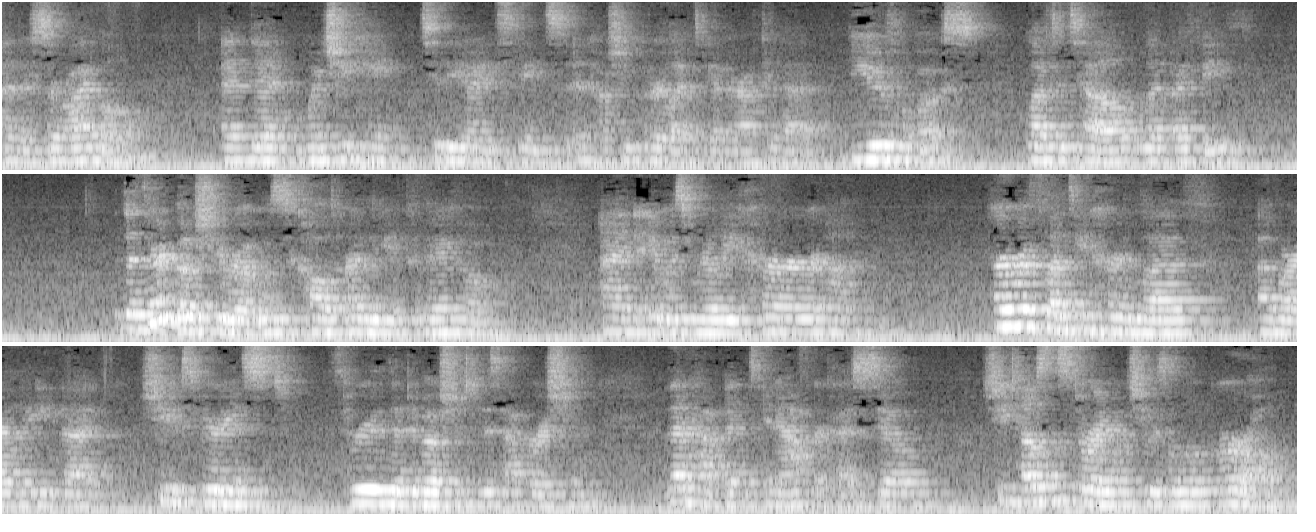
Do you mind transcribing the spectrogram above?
and the survival, and then when she came to the United States and how she put her life together after that. Beautiful books, Left to Tell, Led by Faith. The third book she wrote was called Our Lady of Kibeho, and it was really her, um, her reflecting her love of Our Lady that she experienced through the devotion to this apparition that happened in Africa. So she tells the story when she was a little girl.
